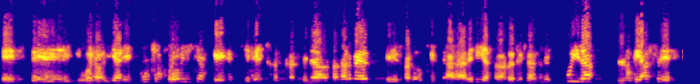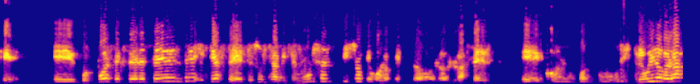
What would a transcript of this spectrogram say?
Este, y bueno, y hay muchas provincias que el hecho de estar generadas a la red, eh, perdón, que adheridas a la red de generación distribuida, lo que hace es que eh, vos puedes exceder el excedente y ¿qué haces? Es un trámite muy sencillo que vos lo, lo, lo haces eh, con, tu distribuidora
